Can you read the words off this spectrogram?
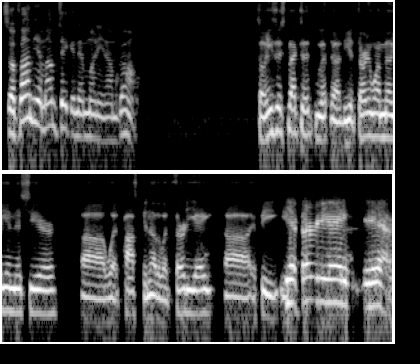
So if I'm him, I'm taking that money and I'm gone. So he's expected with uh, the 31 million this year. Uh, what possibly another what 38 uh, if he Yeah, 38. Yeah.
